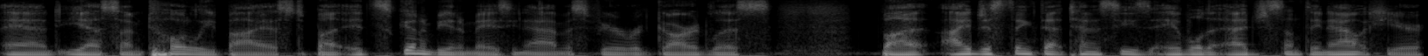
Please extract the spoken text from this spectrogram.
And yes, I'm totally biased, but it's going to be an amazing atmosphere regardless. But I just think that Tennessee is able to edge something out here,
